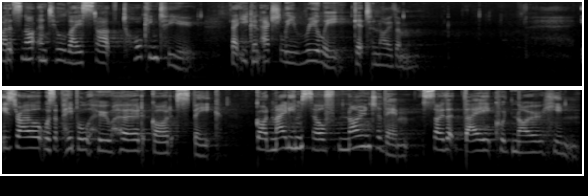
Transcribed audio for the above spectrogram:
But it's not until they start talking to you that you can actually really get to know them. Israel was a people who heard God speak. God made himself known to them so that they could know him.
